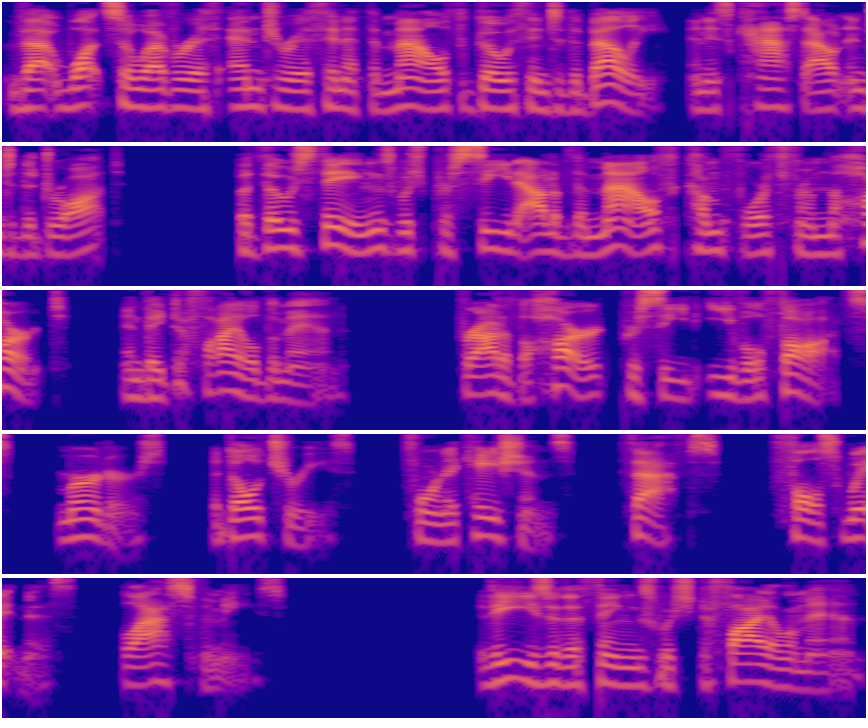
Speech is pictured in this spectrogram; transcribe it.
that whatsoever entereth in at the mouth goeth into the belly, and is cast out into the draught? But those things which proceed out of the mouth come forth from the heart, and they defile the man. For out of the heart proceed evil thoughts, murders, adulteries, fornications, thefts, false witness, blasphemies. These are the things which defile a man,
